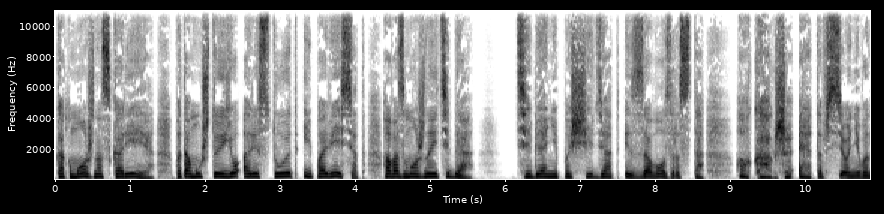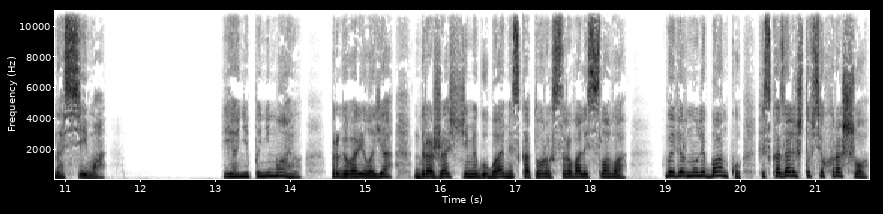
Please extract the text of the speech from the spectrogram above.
как можно скорее, потому что ее арестуют и повесят, а возможно и тебя. Тебя не пощадят из-за возраста. О, как же это все невыносимо. Я не понимаю, проговорила я дрожащими губами, с которых срывались слова. Вы вернули банку и сказали, что все хорошо.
